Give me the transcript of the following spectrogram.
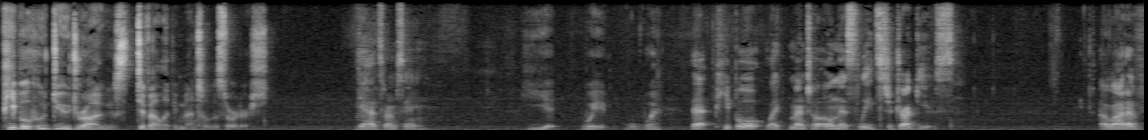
people who do drugs developing mental disorders. Yeah, that's what I'm saying. Yeah. Wait. What? that people like mental illness leads to drug use. A lot of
